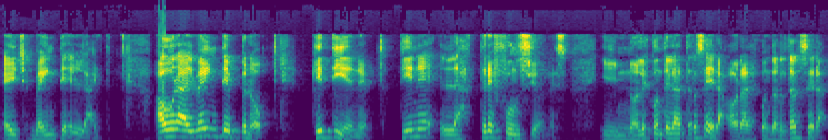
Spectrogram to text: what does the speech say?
H20 Lite. Ahora el 20 Pro, ¿qué tiene? Tiene las tres funciones. Y no les conté la tercera, ahora les cuento la tercera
